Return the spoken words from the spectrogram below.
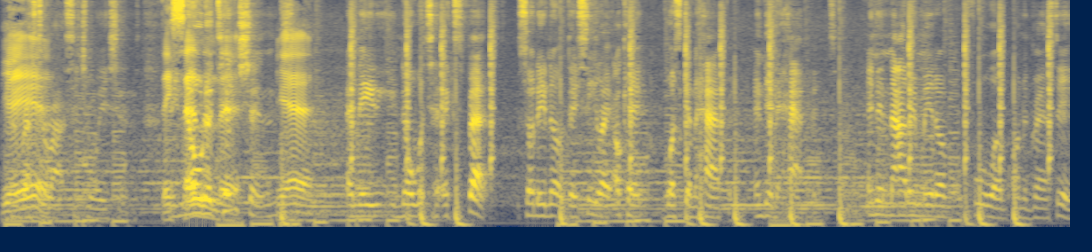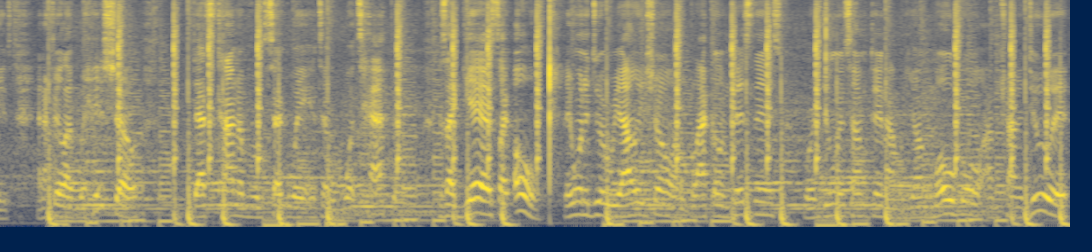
Yeah, the yeah. restaurant situations. They know send the tensions Yeah. and they know what to expect. So they know they see like, okay, what's gonna happen, and then it happens, and then now they made a fool of on the grand stage. And I feel like with his show, that's kind of a segue into what's happening. It's like, yeah, it's like, oh, they want to do a reality show on a black-owned business. We're doing something. I'm a young mogul. I'm trying to do it.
